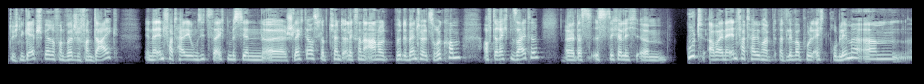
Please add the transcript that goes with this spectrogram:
durch eine Gelbsperre von Virgil van Dijk. In der Innenverteidigung sieht es da echt ein bisschen äh, schlecht aus. Ich glaube, Trent Alexander-Arnold wird eventuell zurückkommen auf der rechten Seite. Äh, das ist sicherlich ähm, gut, aber in der Innenverteidigung hat, hat Liverpool echt Probleme ähm,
